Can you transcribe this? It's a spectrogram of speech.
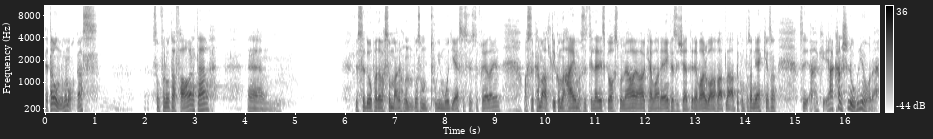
dette er ungdommen vår som får lov til å erfare dette. her. Eh, du ser da på at Det var så mange hundre som tok imot Jesus første fredagen. Og så kan vi alltid komme hjem og stille de spørsmål. Ja, ja, hva var det egentlig som skjedde? Det var det bare for at alle, kompisene gikk. Så, sånn. Så ja, ja, kanskje noen gjorde det.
